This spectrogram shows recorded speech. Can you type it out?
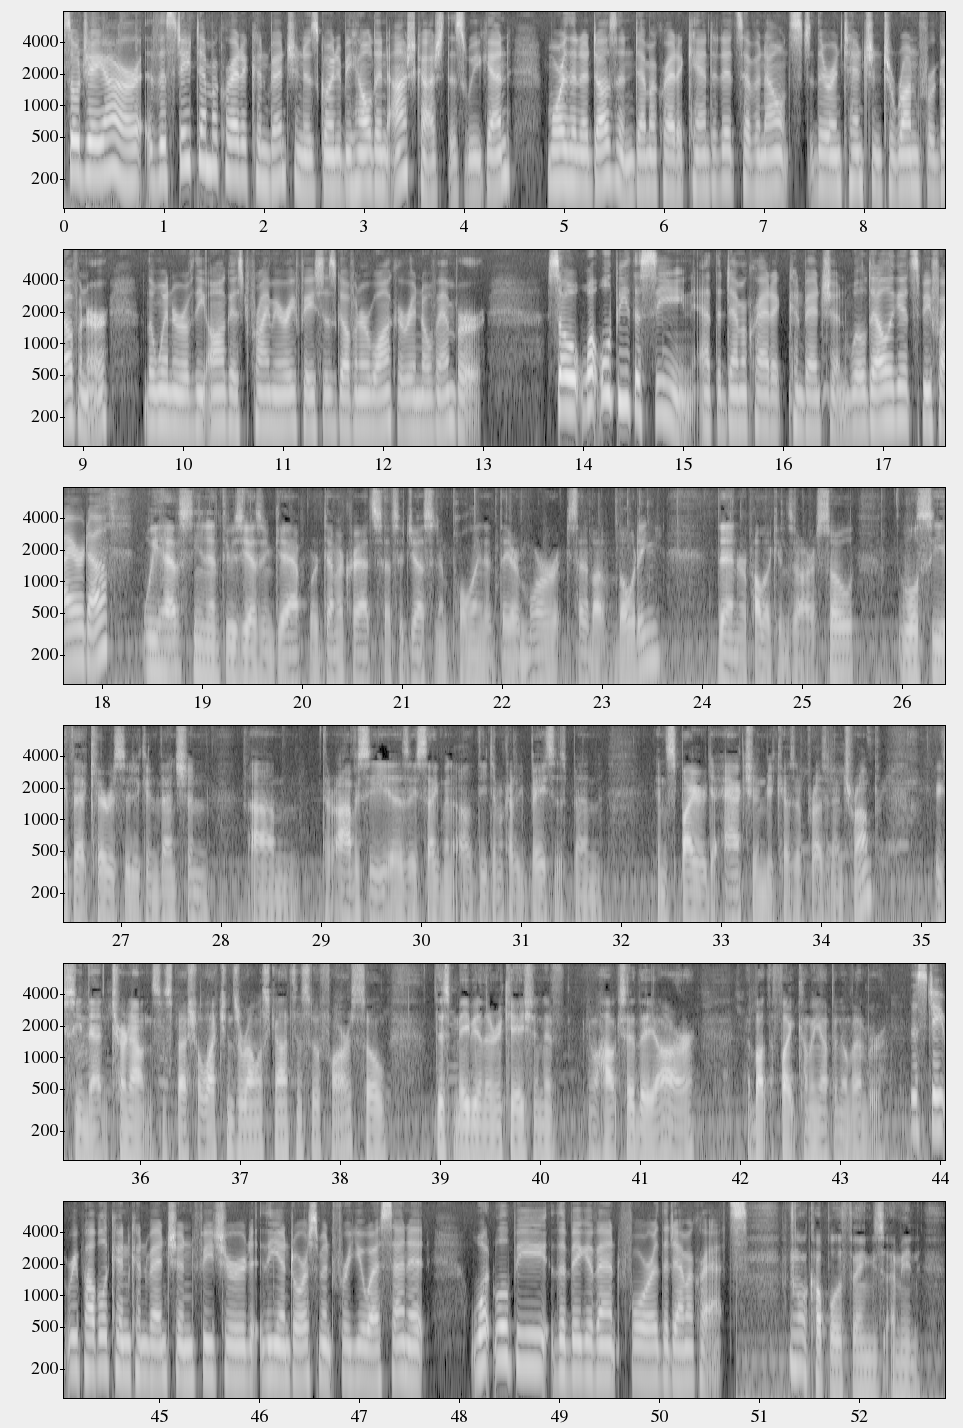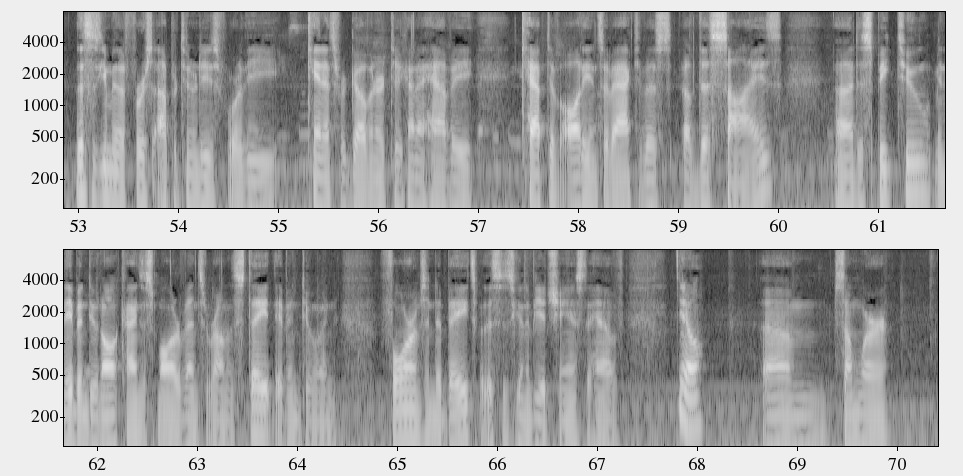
So, JR, the state Democratic convention is going to be held in Oshkosh this weekend. More than a dozen Democratic candidates have announced their intention to run for governor. The winner of the August primary faces Governor Walker in November. So, what will be the scene at the Democratic convention? Will delegates be fired up? We have seen an enthusiasm gap where Democrats have suggested in polling that they are more excited about voting than Republicans are. So, we'll see if that carries through the convention. Um, there obviously is a segment of the Democratic base has been inspired to action because of President Trump. We've seen that turn out in some special elections around Wisconsin so far. So this may be another indication of you know, how excited they are about the fight coming up in November. The state Republican convention featured the endorsement for U.S. Senate. What will be the big event for the Democrats? You know, a couple of things. I mean, this is going to be the first opportunities for the candidates for governor to kind of have a captive audience of activists of this size uh, to speak to. I mean, they've been doing all kinds of smaller events around the state. They've been doing forums and debates, but this is going to be a chance to have, you know, um, somewhere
